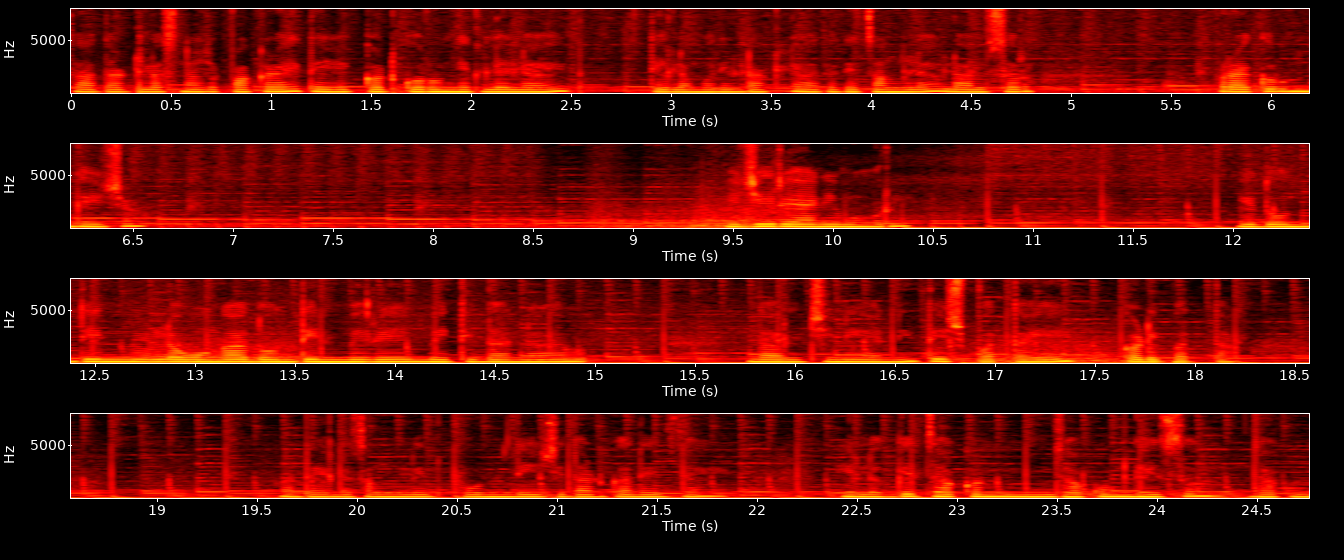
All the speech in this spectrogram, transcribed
सात आठ लसणाच्या पाकळ्या आहेत. ते कट करून घेतलेल्या आहेत. तेलामध्ये टाकल्या. आता ते चांगलं लालसर फ्राय करून घ्यायच्या. हे जिरे आणि मोहरी. हे दोन तीन लवंगा दोन तीन मिरे मेथीदाणा दालचिनी आणि तेजपत्ता हे कढीपत्ता. आता ह्याला चांगले फोडणी द्यायची तडका द्यायचा आहे. हे लगेच झाकण झाकून घ्यायचं झाकण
